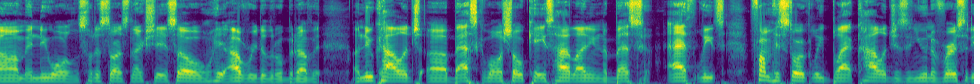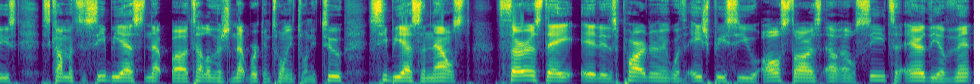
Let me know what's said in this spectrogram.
um, in New Orleans. So this starts next year. So here, I'll read a little bit of it. A new college uh, basketball showcase highlighting the best athletes from historically black colleges and universities is coming to CBS net, uh, television network in 2022. CBS announced Thursday, it is partnering with HBCU All Stars LLC to air the event,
